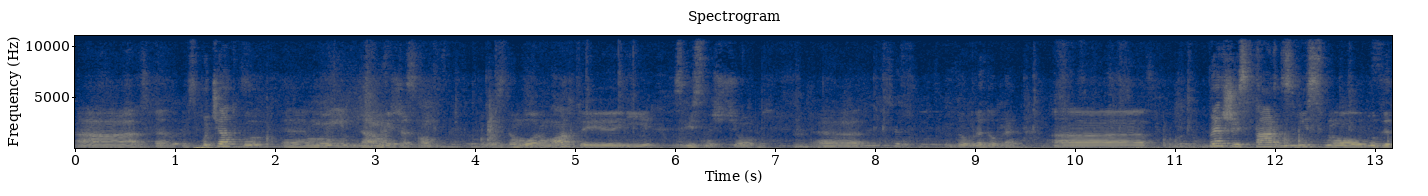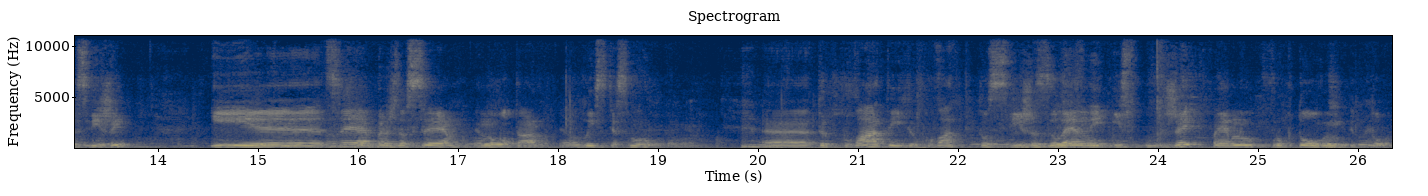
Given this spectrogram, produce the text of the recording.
А, е, спочатку е, ми, да, ми зараз вам роздамо аромат, і, звісно, що е, добре, добре. Перший старт, звісно, буде свіжий. І це перш за все нота листя смородини. Е, гіркуватий, то свіже-зелений із вже певним фруктовим підтоном.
